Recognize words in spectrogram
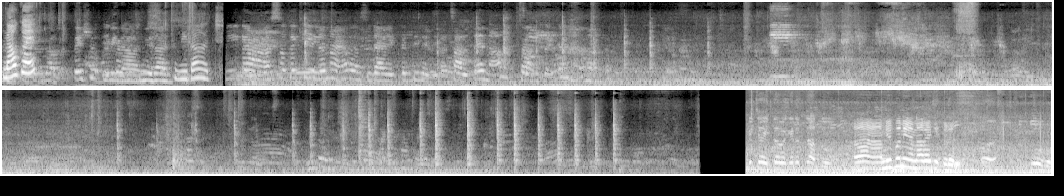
नाव काय? विराज विराज. मी काय असं काही केलं नाही हं, असं डायरेक्ट दिले तिला. चालतंय ना? चालतंय बीच्या इथं वगैरे जातो. हा आम्ही पण येणार आहे तिकडे. होय. हो हो.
